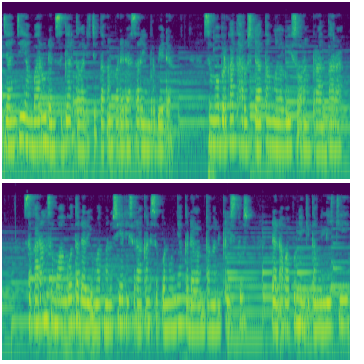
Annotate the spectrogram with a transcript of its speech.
janji yang baru dan segar telah diciptakan pada dasar yang berbeda. Semua berkat harus datang melalui seorang perantara. Sekarang semua anggota dari umat manusia diserahkan sepenuhnya ke dalam tangan Kristus dan apa pun yang kita miliki,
